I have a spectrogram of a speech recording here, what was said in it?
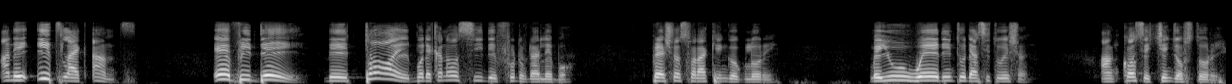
and they eat like ants. Every day they toil, but they cannot see the fruit of their labor. Precious Father, King of Glory, may you wade into their situation and cause a change of story.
